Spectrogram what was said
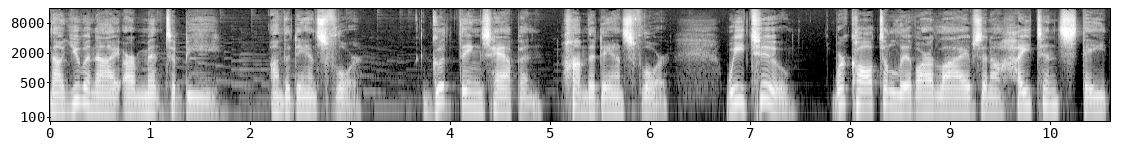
Now, you and I are meant to be on the dance floor. Good things happen on the dance floor. We too, we're called to live our lives in a heightened state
